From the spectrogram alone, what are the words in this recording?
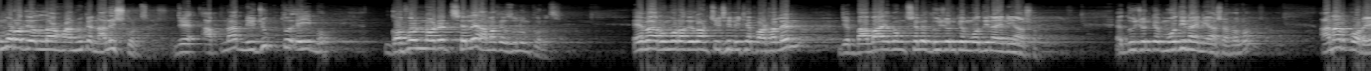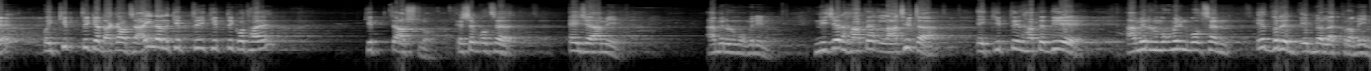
উমর আল্লাহ আনহুকে নালিশ করছে যে, আপনার নিযুক্ত এই গভর্নরের ছেলে আমাকে জুলুম করেছে। এবার উমর আদিল্লাহ চিঠি লিখে পাঠালেন যে, বাবা এবং ছেলে দুজনকে মদিনায় নিয়ে আসো। দুজনকে মদিনায় নিয়ে আসা হলো। আনার পরে ওই কিপ্তিকে ডাকা হচ্ছে। আইনাল কিপ্তি কিপ্তি কোথায়? কিপ্তি আসলো। এসে বলছে, এই যে আমি, আমিরুল মুমিনিন। নিজের হাতের লাঠিটা এই কিপ্তির হাতে দিয়ে আমিরুল মুমিনিন বলছেন, ইদরিব ইবনুল আকরামিন,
